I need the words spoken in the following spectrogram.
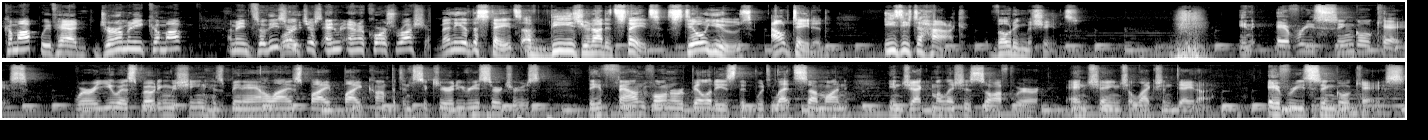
come up. We've had Germany come up. I mean, so these are just, and, and of course Russia. Many of the states of these United States still use outdated, easy to hack voting machines. In every single case, where a U.S. voting machine has been analyzed by, by competent security researchers, they have found vulnerabilities that would let someone inject malicious software and change election data. Every single case.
